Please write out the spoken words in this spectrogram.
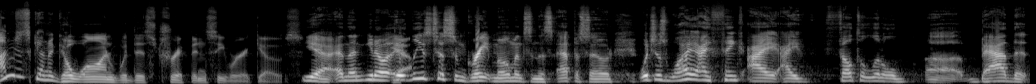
I'm just gonna go on with this trip and see where it goes. Yeah, and then you know Yeah. it leads to some great moments in this episode, which is why I think I I felt a little uh, bad that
